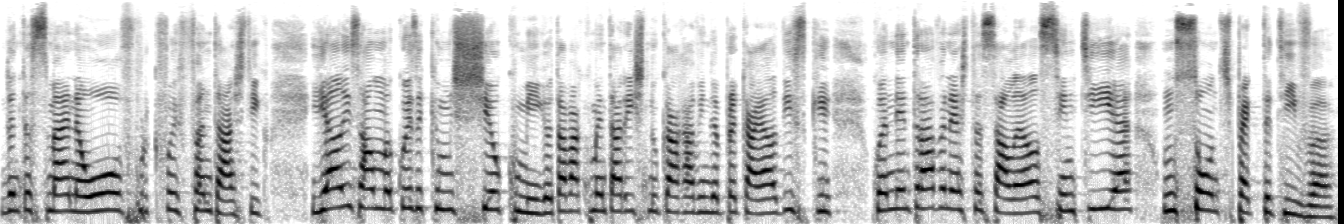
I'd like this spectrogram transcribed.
durante a semana, ouve, porque foi fantástico. E ela disse alguma coisa que mexeu comigo. Eu estava a comentar isto no carro à vinda para cá. Ela disse que quando entrava nesta sala, ela sentia um som de expectativa.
